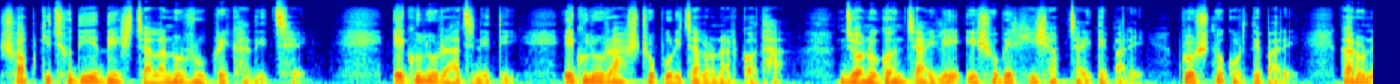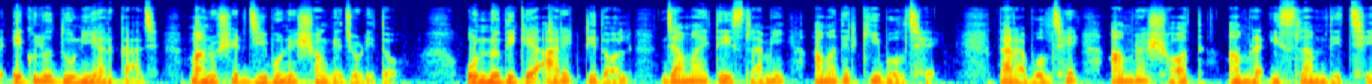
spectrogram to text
সবকিছু দিয়ে দেশ চালানোর রূপরেখা দিচ্ছে। এগুলো রাজনীতি, এগুলো রাষ্ট্র পরিচালনার কথা। জনগণ চাইলে এসবের হিসাব চাইতে পারে, প্রশ্ন করতে পারে, কারণ এগুলো দুনিয়ার কাজ, মানুষের জীবনের সঙ্গে জড়িত। অন্যদিকে আরেকটি দল, জামায়াতে ইসলামী, আমাদের কি বলছে? তারা বলছে, আমরা সৎ, আমরা ইসলাম দিচ্ছি,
